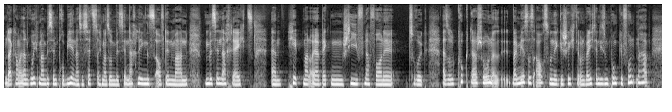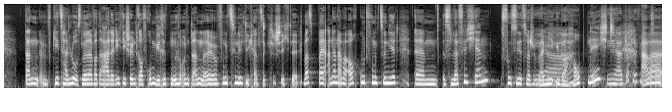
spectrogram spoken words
Und da kann man dann ruhig mal ein bisschen probieren. Also setzt euch mal so ein bisschen nach links auf den Mann, ein bisschen nach rechts, ähm, hebt mal euer Becken schief nach vorne zurück. Also guckt da schon. Also bei mir ist das auch so eine Geschichte. Und wenn ich dann diesen Punkt gefunden habe, dann geht's halt los. Ne? Da wird da halt richtig schön drauf rumgeritten und dann äh, funktioniert die ganze Geschichte. Was bei anderen aber auch gut funktioniert, ähm, ist Löffelchen. Das funktioniert zum Beispiel ja. bei mir überhaupt nicht. Ja, doch, Löffelchen aber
